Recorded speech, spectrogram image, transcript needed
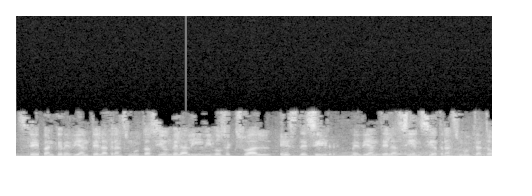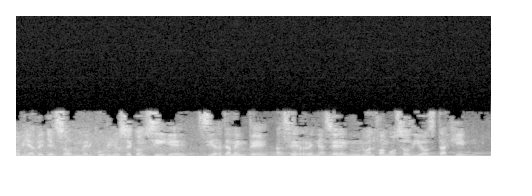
sepan que mediante la transmutación de la libido sexual, es decir, mediante la ciencia transmutatoria de Yesod Mercurio se consigue, ciertamente, hacer renacer en uno al famoso dios Tajin.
